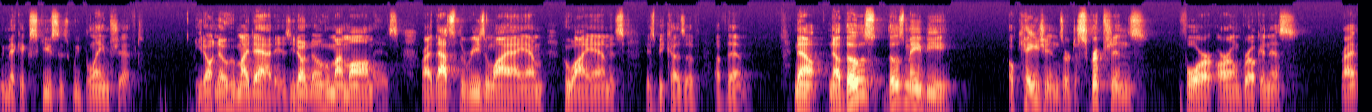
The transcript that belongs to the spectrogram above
We make excuses, we blame shift. You don't know who my dad is. You don't know who my mom is, right? That's the reason why I am who I am is, is because of, of them. Now, now those, those may be occasions or descriptions for our own brokenness, right?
